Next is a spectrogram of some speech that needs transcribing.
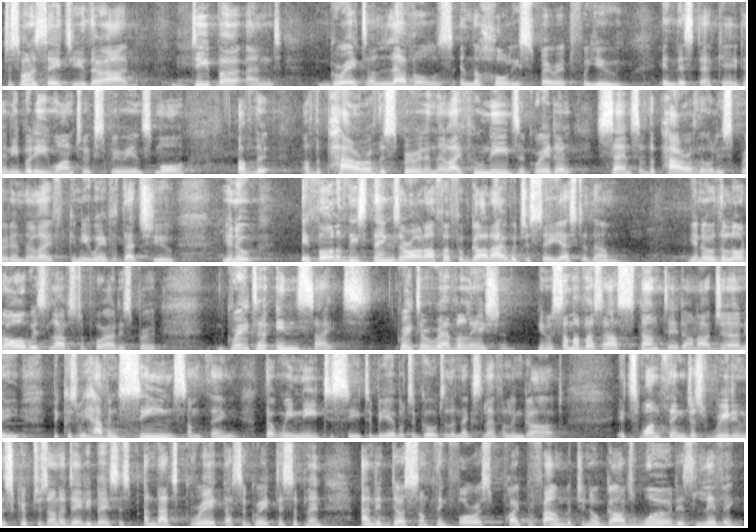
just want to say to you there are deeper and greater levels in the Holy Spirit for you in this decade. Anybody want to experience more of the of the power of the Spirit in their life? Who needs a greater sense of the power of the Holy Spirit in their life? Give me a wave if that's you. You know, if all of these things are on offer from God, I would just say yes to them. You know, the Lord always loves to pour out His Spirit. Greater insights, greater revelation. You know, some of us are stunted on our journey because we haven't seen something that we need to see to be able to go to the next level in God. It's one thing just reading the scriptures on a daily basis, and that's great. That's a great discipline, and it does something for us quite profound. But you know, God's word is living,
